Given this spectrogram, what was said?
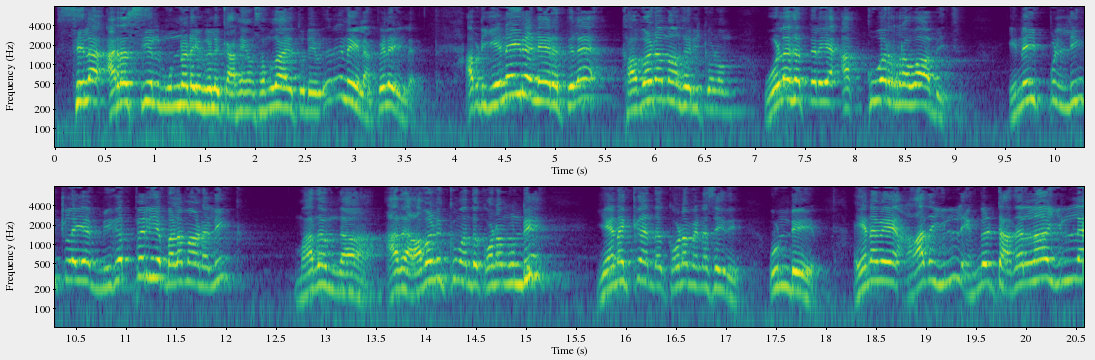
சில அரசியல் முன்னடைவுகளுக்காக என் சமுதாயத்துடைய இணையலாம். பிழை இல்லை. அப்படி இணைகிற நேரத்தில் கவனமாக இருக்கணும். உலகத்திலேயே அக்வர் ரவாபித். இணைப்பு லிங்க்லயே மிகப்பெரிய பலமான லிங்க். மதம் தான் அது அவனுக்கும் அந்த குணம் உண்டு. எனக்கு அந்த குணம் என்ன செய்யுது உண்டு. எனவே அது இல்லை எங்கள்கிட்ட அதெல்லாம் இல்லை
